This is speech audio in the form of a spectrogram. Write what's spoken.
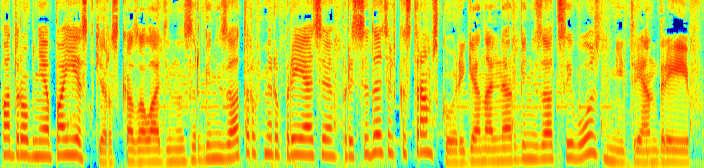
Подробнее о поездке рассказал один из организаторов мероприятия, председатель Костромской региональной организации ВОЗ Дмитрий Андреев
